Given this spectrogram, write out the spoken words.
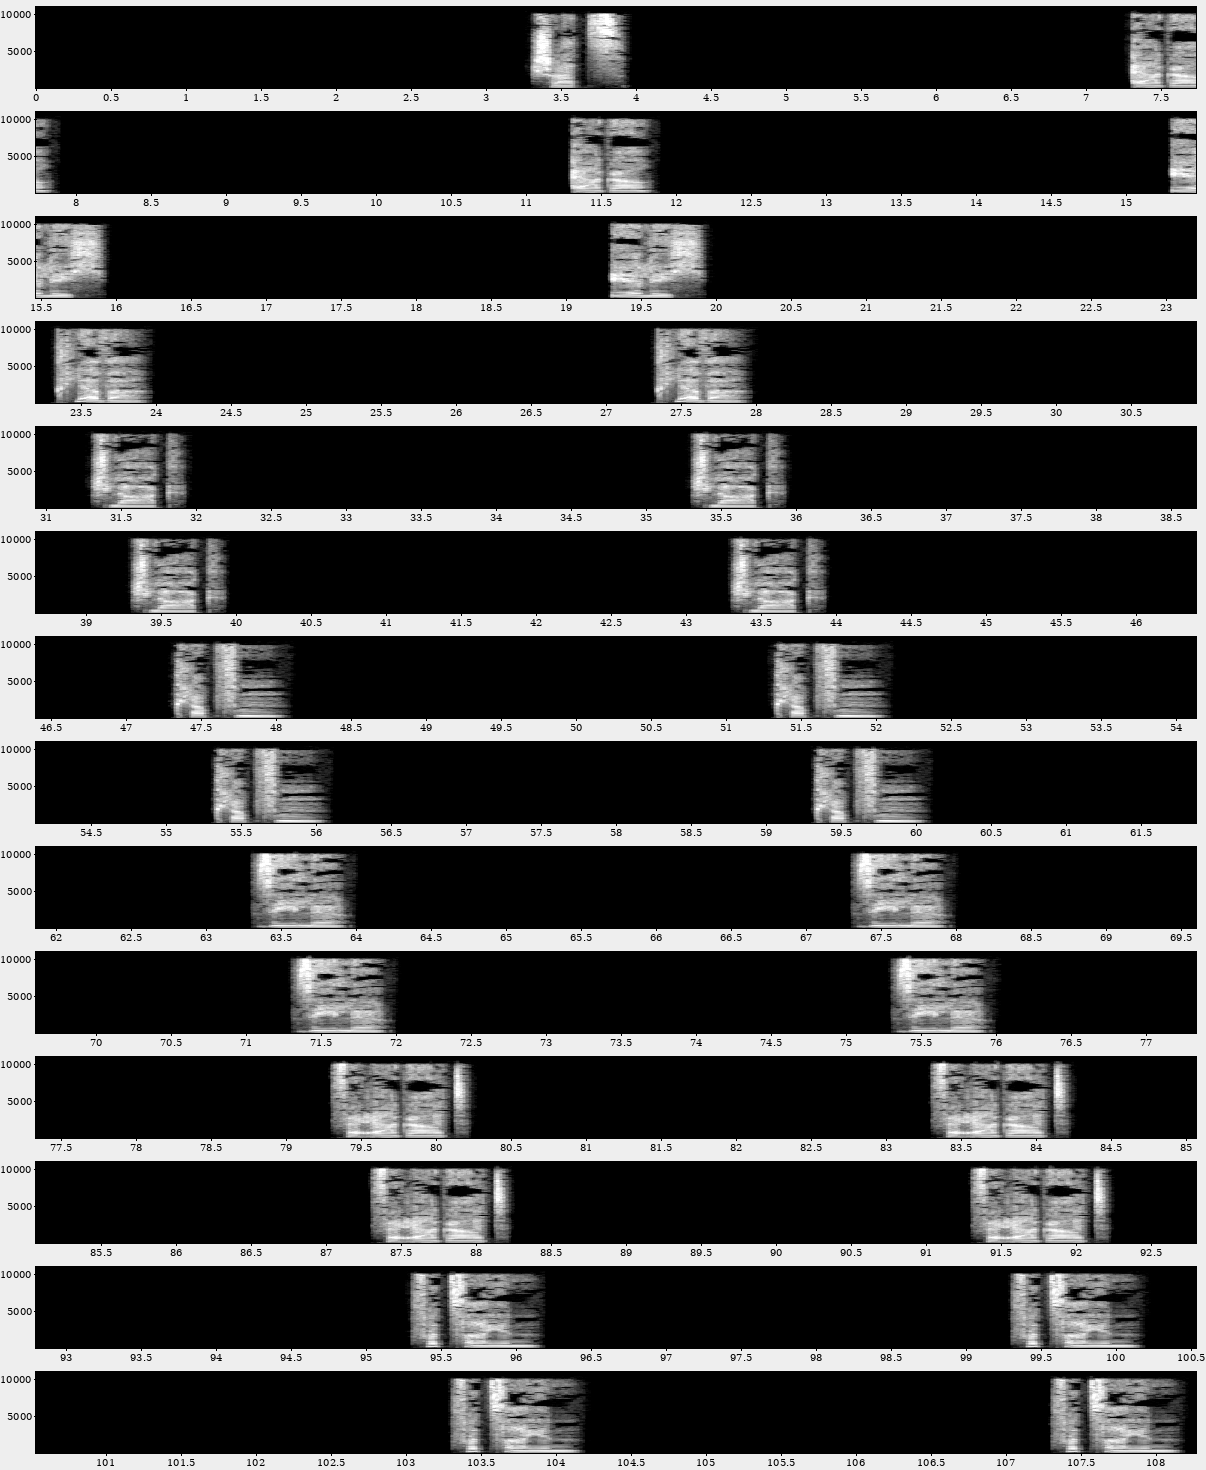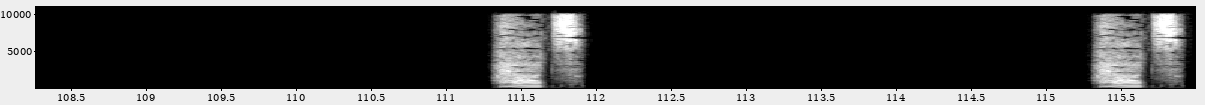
Schatz. Ärger. Ärger. Ehrlich ehrlich. Clever. Clever. Schlag. Schlag. Schlag. Schlag. Klopfen klopfen. Klopfen. Klopfen. Seele. Seele. Seele. Seele. Verärgert verärgert. Verärgert. Verärgert. Verzeihen. Verzeihen. Verzeihen. Verzeihen. Herz Herz.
